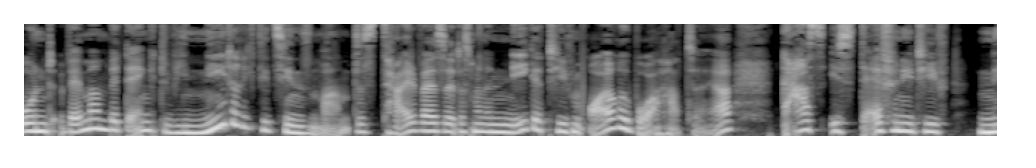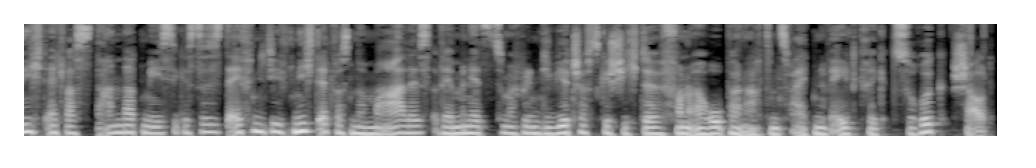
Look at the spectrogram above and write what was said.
Und wenn man bedenkt, wie niedrig die Zinsen waren, das teilweise, dass man einen negativen Euribor hatte, ja, das ist definitiv nicht etwas Standardmäßiges, das ist definitiv nicht etwas Normales, wenn man jetzt zum Beispiel in die Wirtschaftsgeschichte von Europa nach dem Zweiten Weltkrieg zurückschaut.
